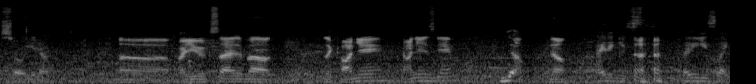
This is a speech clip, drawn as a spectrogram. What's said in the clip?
So you know, are you excited about the Kanye Kanye's game? no, No. I think he's, I think he's like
